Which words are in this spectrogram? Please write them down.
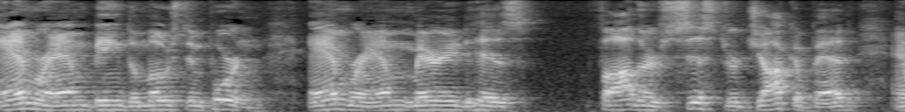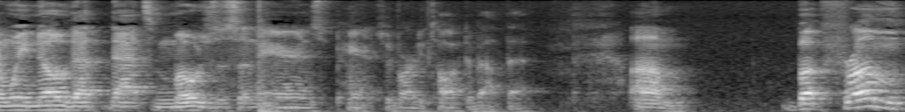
Amram being the most important. Amram married his father's sister Jochebed, and we know that that's Moses and Aaron's parents. We've already talked about that. Um, but from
